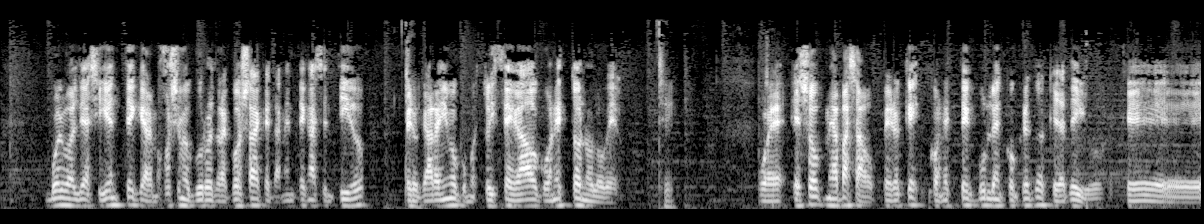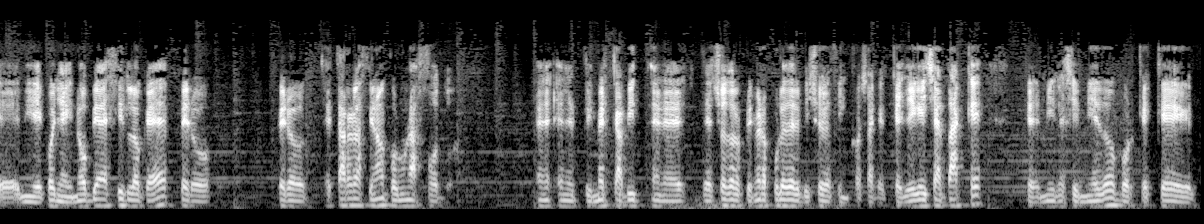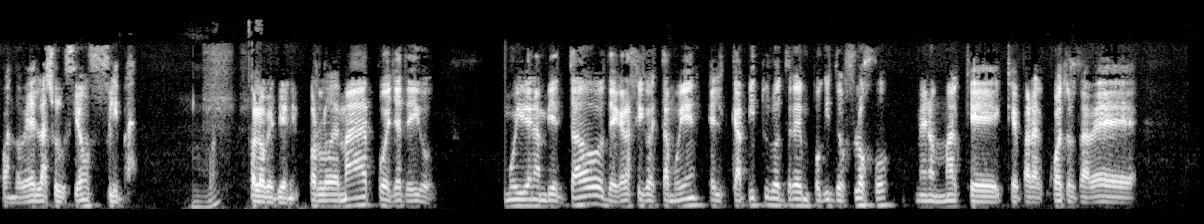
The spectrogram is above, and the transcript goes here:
vuelvo al día siguiente, que a lo mejor se me ocurre otra cosa que también tenga sentido, pero que ahora mismo como estoy cegado con esto no lo veo. Sí. Pues eso me ha pasado, pero es que con este puzzle en concreto es que ya te digo, es que ni de coña, y no os voy a decir lo que es, pero, pero está relacionado con una foto. En, el primer capítulo, de hecho de los primeros puzzles del episodio 5, o sea que, que llegue y se atasque, que mire sin miedo, porque es que cuando ves la solución flipa con lo que tiene. Por lo demás, pues ya te digo, muy bien ambientado, de gráfico está muy bien. El capítulo 3 un poquito flojo, menos mal que, para el 4 otra vez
